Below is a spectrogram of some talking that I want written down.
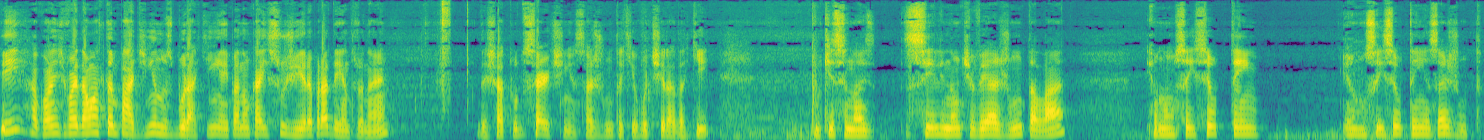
E agora a gente vai dar uma tampadinha nos buraquinhos aí para não cair sujeira para dentro, né? Deixar tudo certinho. Essa junta aqui eu vou tirar daqui. Porque se, nós, se ele não tiver a junta lá, eu não sei se eu tenho. Eu não sei se eu tenho essa junta.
